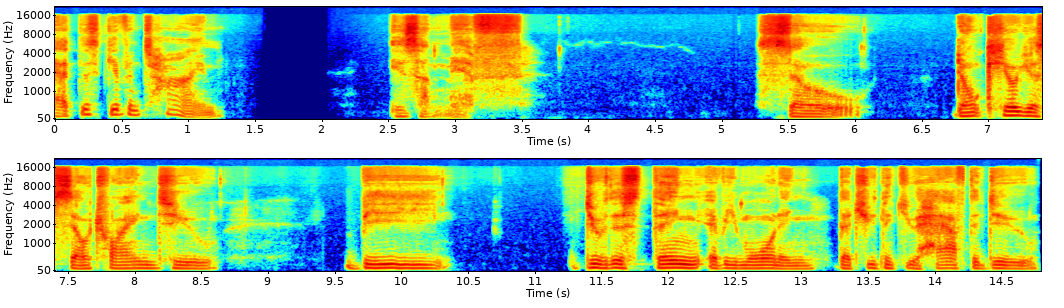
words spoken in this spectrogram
at this given time is a myth. So don't kill yourself trying to be do this thing every morning that you think you have to do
